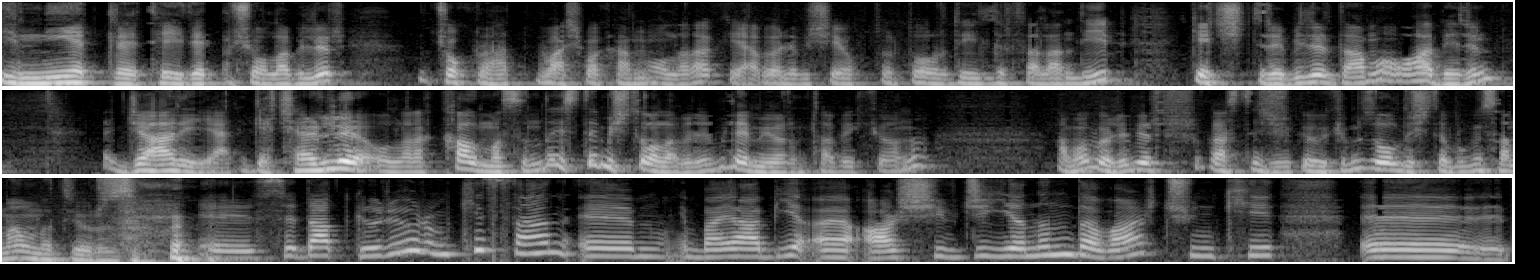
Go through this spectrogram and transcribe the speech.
bir niyetle teyit etmiş olabilir çok rahat başbakan olarak ya böyle bir şey yoktur, doğru değildir falan deyip geçiştirebilirdi ama o haberin cari yani geçerli olarak kalmasını da istemişti olabilir. Bilemiyorum tabii ki onu. Ama böyle bir gazetecilik öykümüz oldu işte bugün sana anlatıyoruz. e, Sedat görüyorum ki sen e, bayağı bir e, arşivci yanın da var. Çünkü e,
